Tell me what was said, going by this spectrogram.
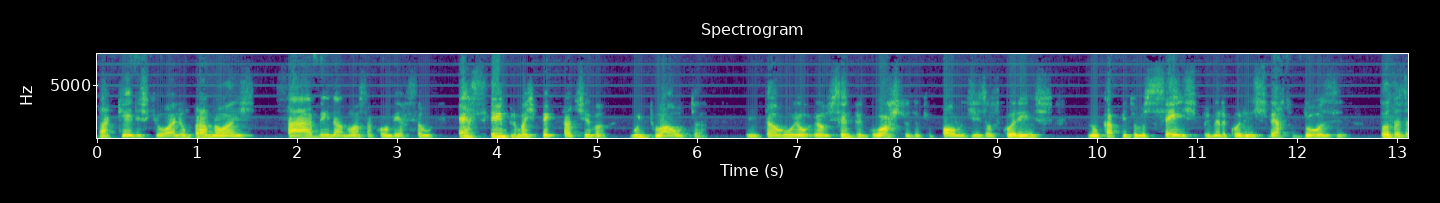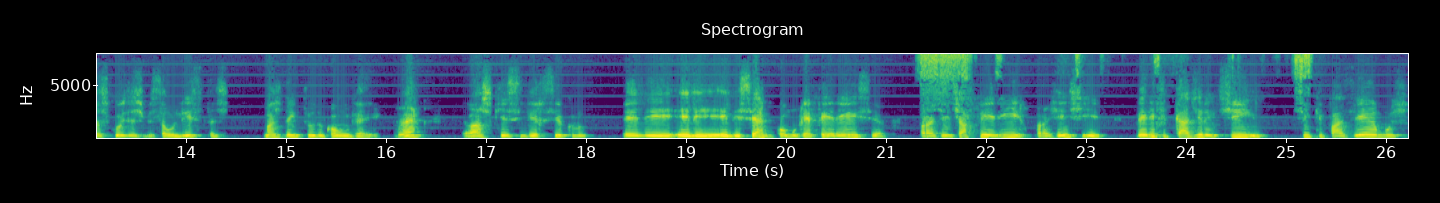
daqueles que olham para nós, sabem da nossa conversão, é sempre uma expectativa muito alta. Então, eu, eu sempre gosto do que Paulo diz aos Coríntios, no capítulo 6, 1 Coríntios, verso 12: todas as coisas me são lícitas, mas nem tudo convém. Né? Eu acho que esse versículo ele, ele, ele serve como referência para a gente aferir, para a gente verificar direitinho se o que fazemos,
